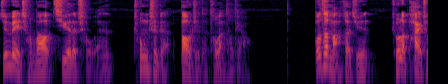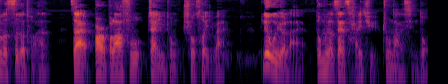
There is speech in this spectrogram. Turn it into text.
军备承包契约的丑闻充斥着报纸的头版头条。波特马克军除了派出了四个团在巴尔布拉夫战役中受挫以外，六个月来都没有再采取重大的行动。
